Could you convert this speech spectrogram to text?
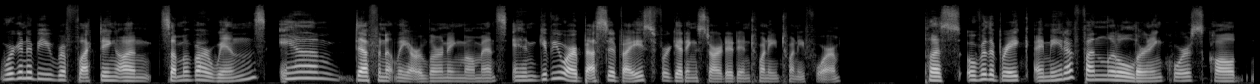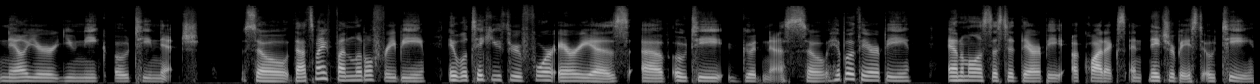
we're going to be reflecting on some of our wins and definitely our learning moments and give you our best advice for getting started in 2024. Plus, over the break, I made a fun little learning course called Nail Your Unique OT Niche. So that's my fun little freebie. It will take you through four areas of OT goodness. So, hippotherapy, animal assisted therapy, aquatics, and nature based OT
